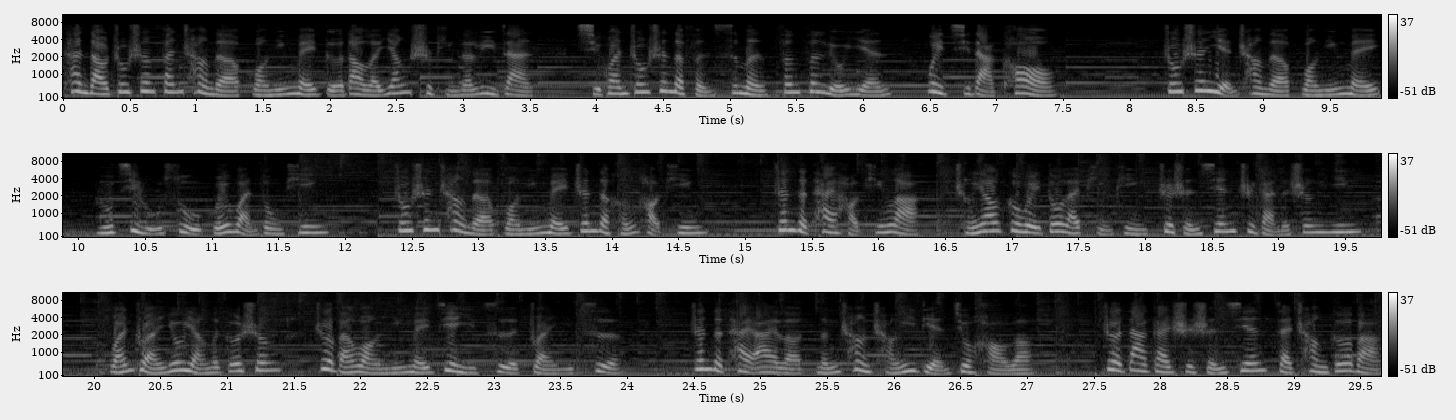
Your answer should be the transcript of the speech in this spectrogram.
看到周深翻唱的《枉凝眉》得到了央视频的力赞。喜欢周深的粉丝们纷纷留言为其打 call。周深演唱的《枉凝眉》如泣如诉，委婉动听。周深唱的《枉凝眉》真的很好听，真的太好听了！诚邀各位都来品品这神仙质感的声音，婉转悠扬的歌声。这版《枉凝眉》见一次转一次，真的太爱了，能唱长一点就好了。这大概是神仙在唱歌吧，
